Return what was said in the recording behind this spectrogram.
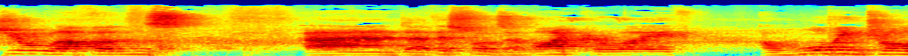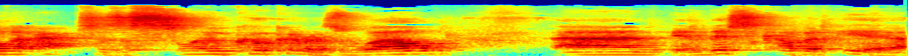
dual ovens, and uh, this one's a microwave, a warming drawer that acts as a slow cooker as well. And in this cupboard here,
